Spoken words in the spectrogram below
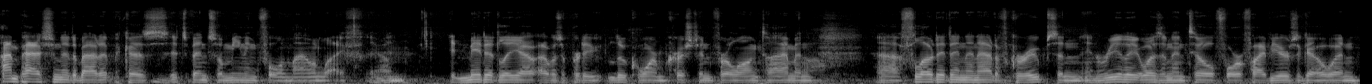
I'm passionate about it because it's been so meaningful in my own life. I mean, admittedly, I, I was a pretty lukewarm Christian for a long time and uh, floated in and out of groups. And, and really, it wasn't until four or five years ago when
